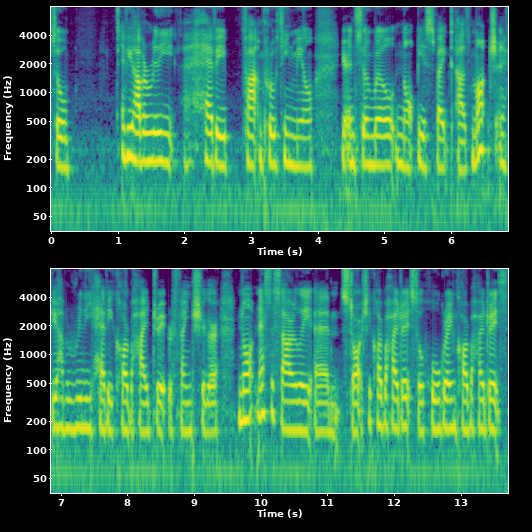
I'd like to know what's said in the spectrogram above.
So if you have a really heavy fat and protein meal, your insulin will not be spiked as much. And if you have a really heavy carbohydrate, refined sugar, not necessarily um, starchy carbohydrates, so whole grain carbohydrates,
